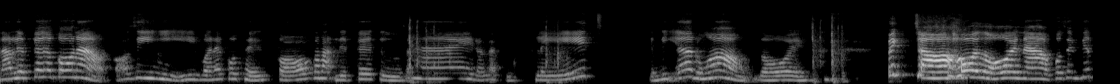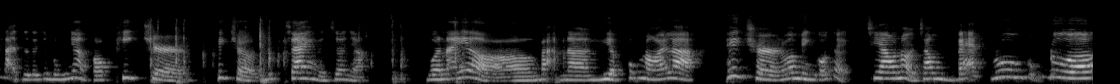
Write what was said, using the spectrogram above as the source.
Nào, liệt kê cho cô nào. Có gì nhỉ? Vừa nãy cô thấy có các bạn liệt kê từ rất hay. Đó là từ plate cái đĩa, đúng không? Rồi. Picture, thôi rồi, nào, cô sẽ viết lại từ đấy cho đúng nhỉ? Có picture picture, bức tranh được chưa nhỉ? Vừa nãy ở bạn à, Hiệp cũng nói là picture, đúng không? Mình có thể treo nó ở trong bedroom cũng được.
